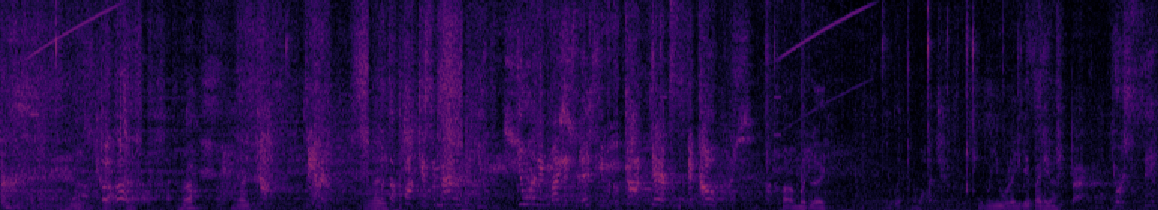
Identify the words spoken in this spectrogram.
โอ้โหไอ้สัสฮะไงไง the fuck is the matter with you? You weren't invited to this, you goddamn sicko! เอามืดเลยกูไม่อยู่แล้วเรียกไปดีกว่า You're sick.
